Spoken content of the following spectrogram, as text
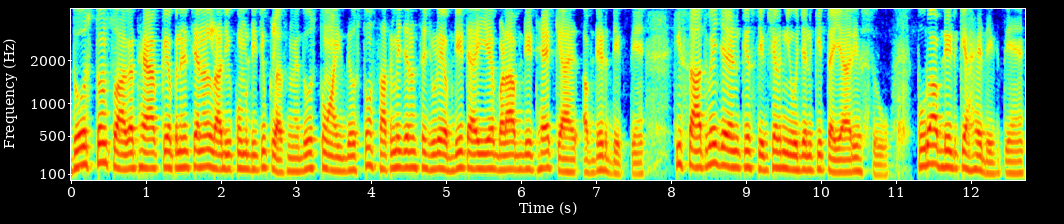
दोस्तों, स्वागत है आपके अपने चैनल राजीव कॉम्पिटिटिव क्लास में। दोस्तों आई दोस्तों, सातवें चरण से जुड़े अपडेट आई है, बड़ा अपडेट है, क्या है अपडेट देखते हैं कि सातवें चरण के शिक्षक नियोजन की तैयारी शुरू। पूरा अपडेट क्या है देखते हैं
